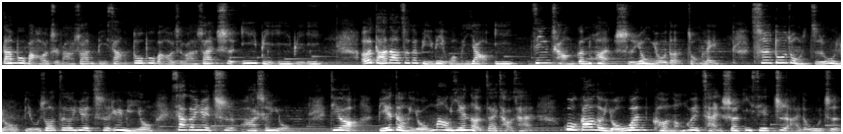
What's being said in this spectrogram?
单不饱和脂肪酸比上多不饱和脂肪酸是一比一比一，而达到这个比例，我们要一经常更换食用油的种类，吃多种植物油，比如说这个月吃玉米油，下个月吃花生油。第二，别等油冒烟了再炒菜。过高的油温可能会产生一些致癌的物质，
